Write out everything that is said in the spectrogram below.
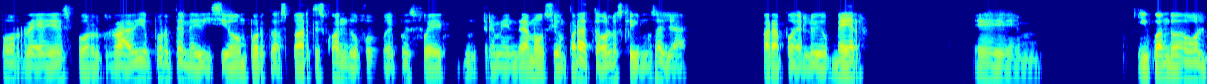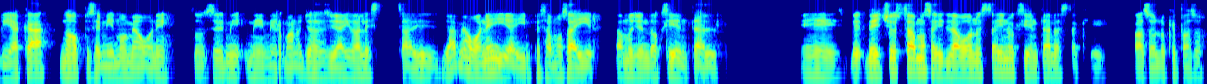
por redes, por radio, por televisión, por todas partes. Cuando fue, pues fue tremenda emoción para todos los que vimos allá, para poderlo ver. Em, y cuando volví acá, no, pues ahí mismo me aboné. Entonces mi, mi, mi hermano ya, ya iba al estadio, ya me aboné y ahí empezamos a ir. Estamos yendo a Occidental. Eh, de, de hecho, estamos ahí, el abono está ahí en Occidental hasta que pasó lo que pasó.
